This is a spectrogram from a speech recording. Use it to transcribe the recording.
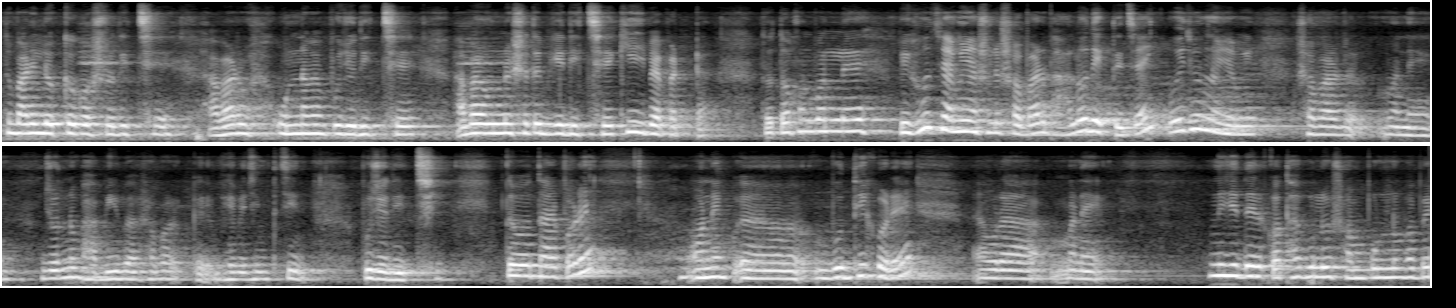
তো বাড়ির লোককে কষ্ট দিচ্ছে, আবার ওর নামে পুজো দিচ্ছে, আবার অন্যের সাথে বিয়ে দিচ্ছে, কী ব্যাপারটা? তো তখন বললে, পিহু, যে আমি আসলে সবার ভালো দেখতে চাই, ওই জন্যই আমি সবার মানে জন্য ভাবি বা সবারকে ভেবে চিনতে পুজো দিচ্ছি। তো তারপরে অনেক বুদ্ধি করে ওরা মানে নিজেদের কথাগুলো সম্পূর্ণভাবে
